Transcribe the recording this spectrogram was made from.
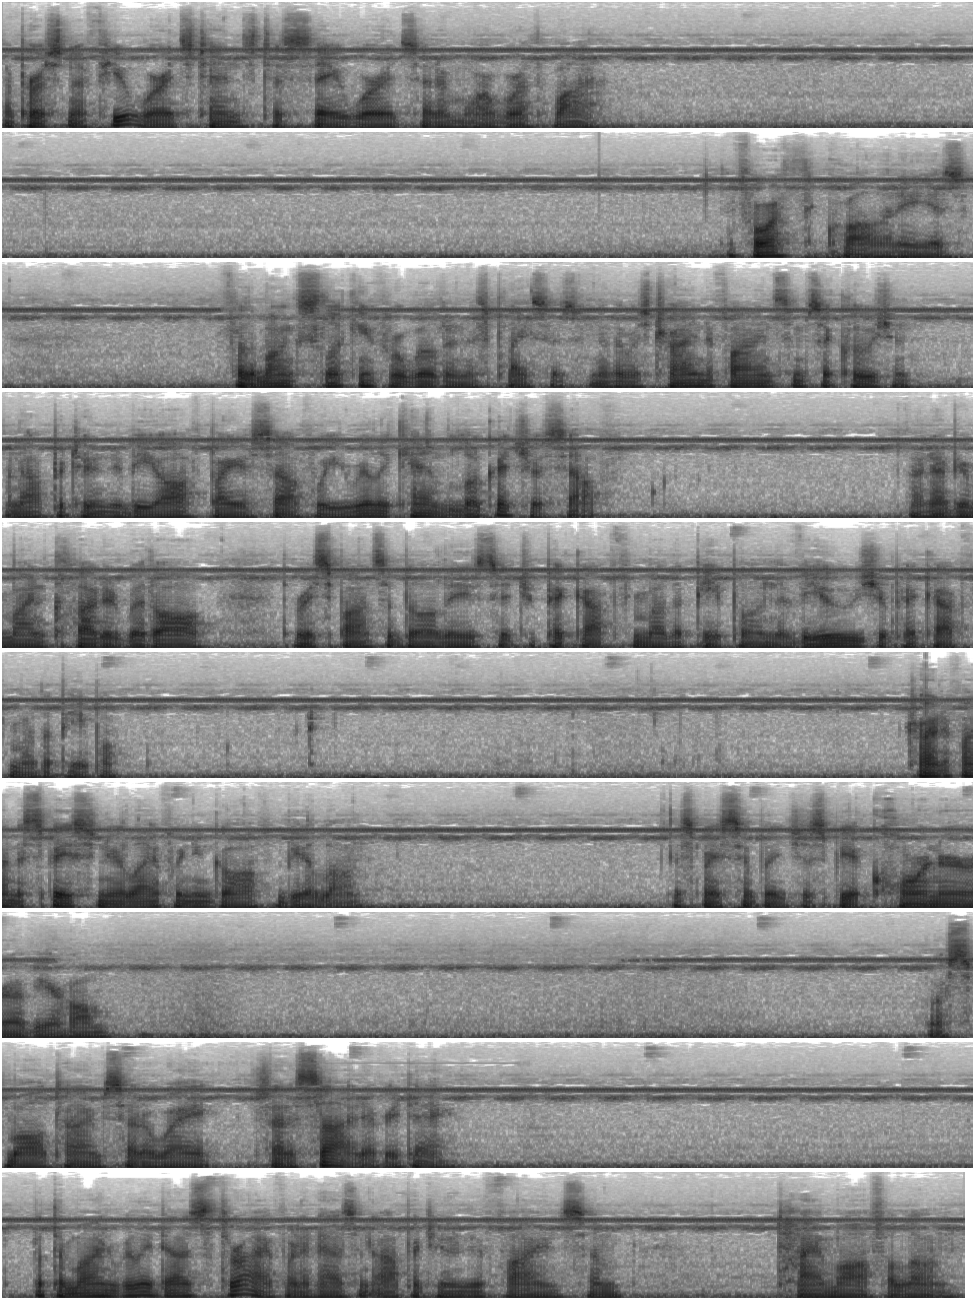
A person of few words tends to say words that are more worthwhile. The fourth quality is For the monks looking for wilderness places, in other words, trying to find some seclusion, an opportunity to be off by yourself where you really can look at yourself, not have your mind cluttered with all the responsibilities that you pick up from other people and the views you pick up from other people. Try to find a space in your life when you go off and be alone. This may simply just be a corner of your home. Or small time set away, set aside every day. But the mind really does thrive when it has an opportunity to find some time off alone.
